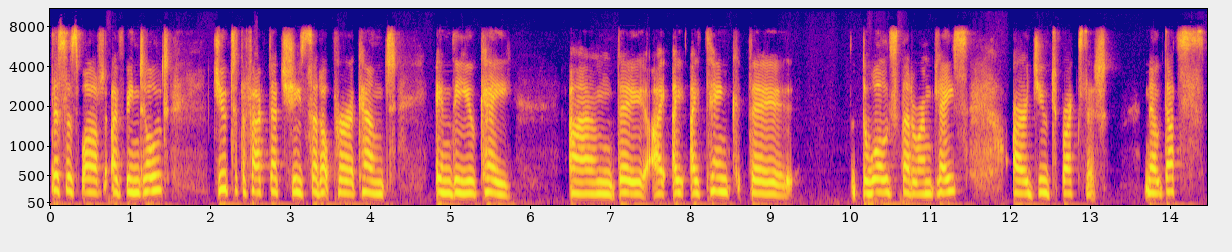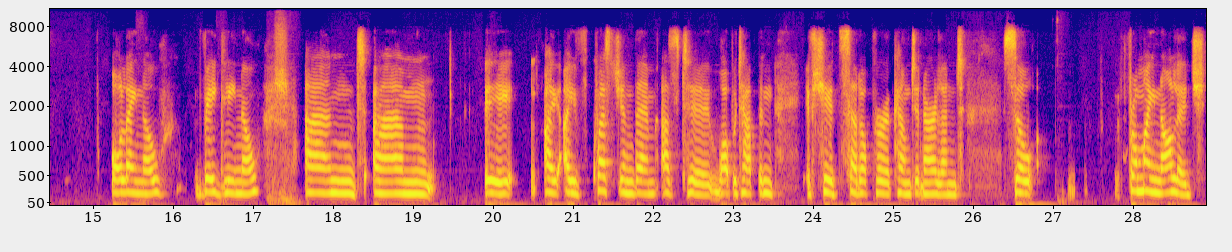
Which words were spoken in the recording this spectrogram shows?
this is what I've been told due to the fact that she set up her account in the UK um, the I, I, I think the the walls that are in place are due to Brexit now that's all I know vaguely know and um, eh, I, I've questioned them as to what would happen if she had set up her account in Ireland. So, from my knowledge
